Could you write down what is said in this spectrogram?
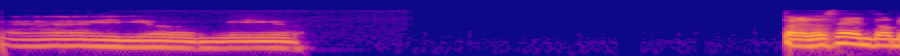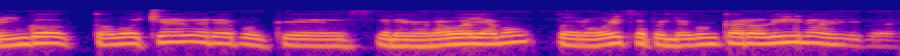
Ay, Dios mío. Pero entonces el domingo todo chévere porque se le ganó a Bayamón, pero hoy se perdió con Carolina y pues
